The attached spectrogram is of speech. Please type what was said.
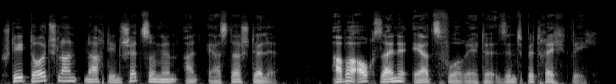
steht Deutschland nach den Schätzungen an erster Stelle. Aber auch seine Erzvorräte sind beträchtlich,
